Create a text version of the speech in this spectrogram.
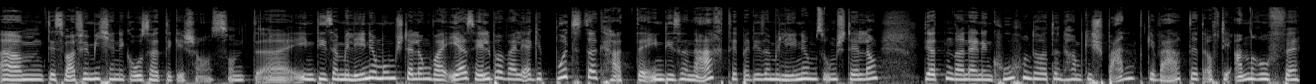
ähm, das war für mich eine großartige Chance. Und äh, in dieser Millennium-Umstellung war er selber, weil er Geburtstag hatte in dieser Nacht, bei dieser Millenniumsumstellung. Die hatten dann einen Kuchen dort und haben gespannt gewartet auf die Anrufe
